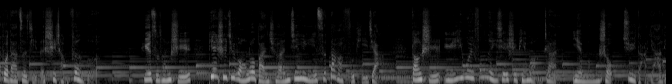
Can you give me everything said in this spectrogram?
扩大自己的市场份额。与此同时，电视剧网络版权经历一次大幅提价，当时羽翼未丰的一些视频网站也蒙受巨大压力。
